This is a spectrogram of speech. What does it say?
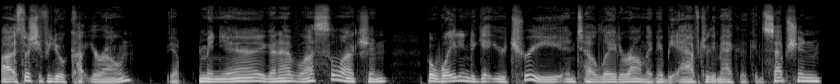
uh, especially if you do a cut your own. Yep. I mean, yeah, you're gonna have less selection, but waiting to get your tree until later on, like maybe after the Immaculate Conception,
